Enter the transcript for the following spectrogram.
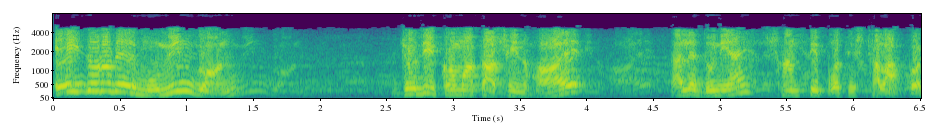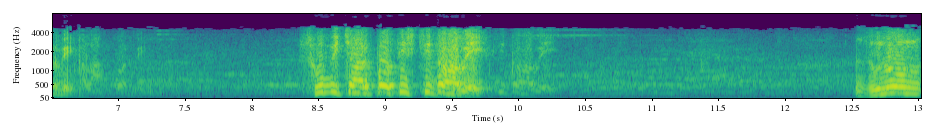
এই ধরনের মুমিনগণ যদি ক্ষমতাসীন হয়, তাহলে দুনিয়ায় শান্তি প্রতিষ্ঠা লাভ করবে। সুবিচার প্রতিষ্ঠিত হবে। জুলুম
